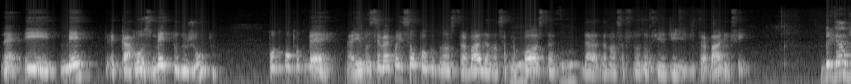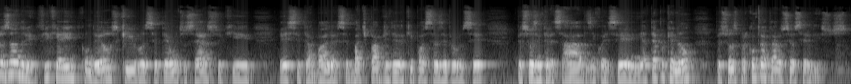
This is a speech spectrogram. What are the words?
né? E me é carrosmetudojunto.com.br. Aí uhum. você vai conhecer um pouco do nosso trabalho, da nossa uhum. proposta, uhum. Da, da, nossa filosofia de, de, trabalho, enfim. Obrigado, Josandre. Fique aí com Deus, que você tenha muito sucesso e que esse trabalho, esse bate-papo que a gente teve aqui possa trazer para você pessoas interessadas em conhecerem e até, por que não, pessoas para contratar os seus serviços.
